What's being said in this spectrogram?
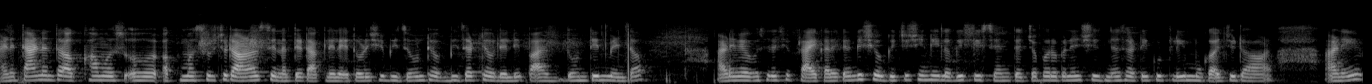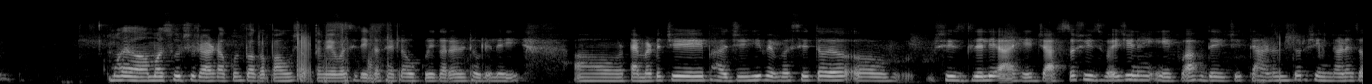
आणि त्यानंतर अख्खा मसू अ, अख्खा मसूरची डाळ असते ना ते टाकलेले आहे. थोडीशी भिजवून ठेव भिजत ठेवलेली पाच दोन तीन मिनटं. आणि व्यवस्थित अशी फ्राय करायची. कारण की शेवग्याची शेंग ही लगेच शिजेन त्याच्याबरोबरीने शिजण्यासाठी कुठली मुगाची डाळ आणि म मसूरची डाळ टाकून बघा पाहू शकता व्यवस्थित एका साईडला उकळी करायला ठेवलेली आहे. टॅमॅटोची भाजी ही व्यवस्थित शिजलेली आहे. जास्त शिजवायची नाही एक वाफ द्यायची. त्यानंतर शेंगदाण्याचा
